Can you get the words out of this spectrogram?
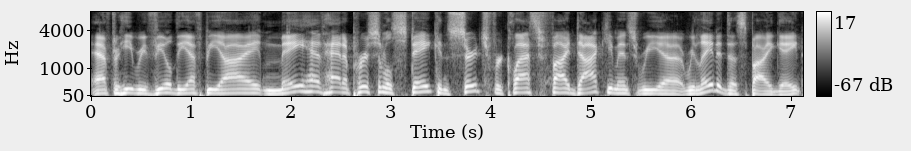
after he revealed the FBI may have had a personal stake in search for classified documents re, uh, related to Spygate.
